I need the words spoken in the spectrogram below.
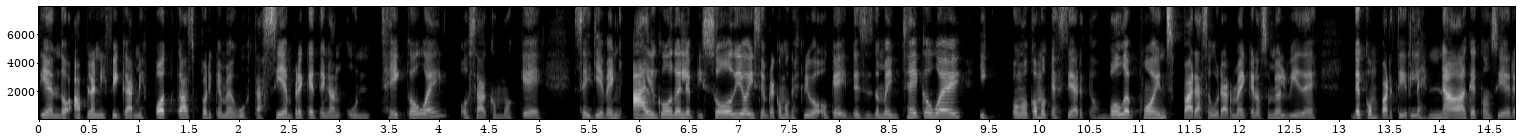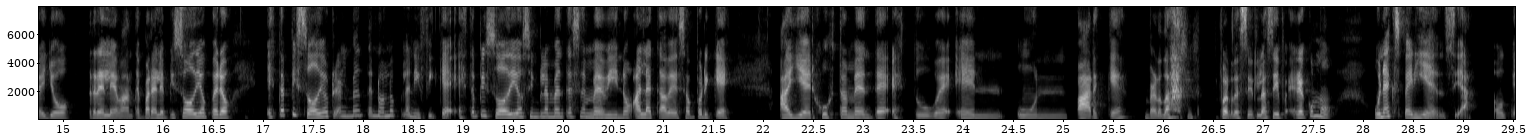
tiendo a planificar mis podcasts porque me gusta siempre que tengan un takeaway, o sea, como que se lleven algo del episodio y siempre como que escribo, ok, this is the main takeaway y pongo como que ciertos bullet points para asegurarme que no se me olvide de compartirles nada que considere yo relevante para el episodio, pero este episodio realmente no lo planifiqué, este episodio simplemente se me vino a la cabeza porque ayer justamente estuve en un parque, ¿verdad? Por decirlo así, era como una experiencia, ¿ok?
